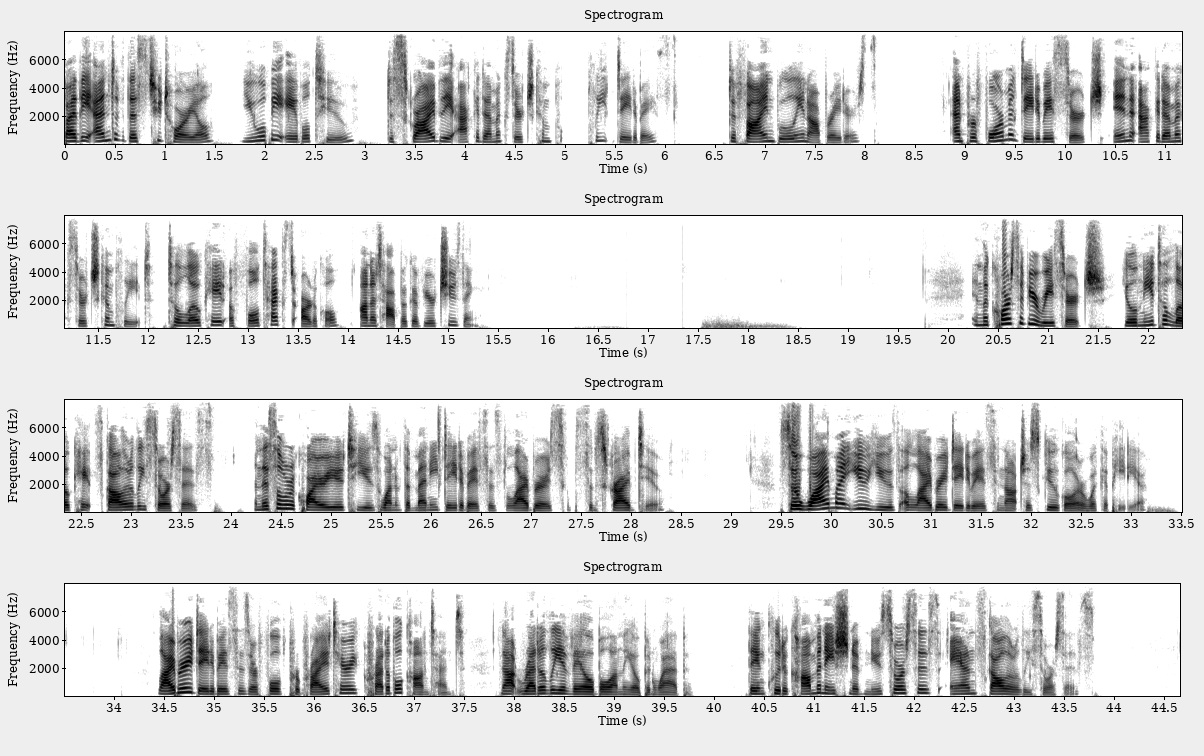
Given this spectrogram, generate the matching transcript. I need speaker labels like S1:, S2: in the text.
S1: By the end of this tutorial, you will be able to describe the Academic Search Complete database, define Boolean operators, and perform a database search in Academic Search Complete to locate a full-text article on a topic of your choosing. In the course of your research, you'll need to locate scholarly sources, and this will require you to use one of the many databases the libraries subscribe to. So why might you use a library database and not just Google or Wikipedia? Library databases are full of proprietary, credible content not readily available on the open web. They include a combination of news sources and scholarly sources.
